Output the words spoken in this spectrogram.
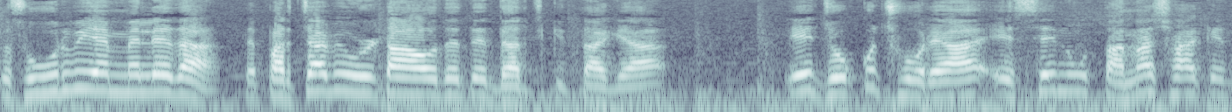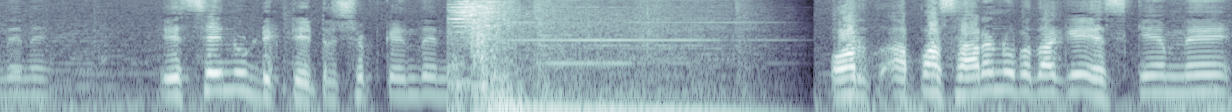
ਕਸੂਰ ਵੀ ਐਮਐਲਏ ਦਾ ਤੇ ਪਰਚਾ ਵੀ ਉਲਟਾ ਉਹਦੇ ਤੇ ਦਰਜ ਕੀਤਾ ਗਿਆ। ਇਹ ਜੋ ਕੁਝ ਹੋ ਰਿਹਾ, ਇਸੇ ਨੂੰ ਤਾਨਾਸ਼ਾਹ ਕਹਿੰਦੇ ਨੇ, ਇਸੇ ਨੂੰ ਡਿਕਟੇਟਰਸ਼ਿਪ ਕਹਿੰਦੇ ਨੇ। ਔਰ ਆਪਾਂ ਸਾਰਿਆਂ ਨੂੰ ਪਤਾ ਕਿ ਐਸਕੇਐਮ ਨੇ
